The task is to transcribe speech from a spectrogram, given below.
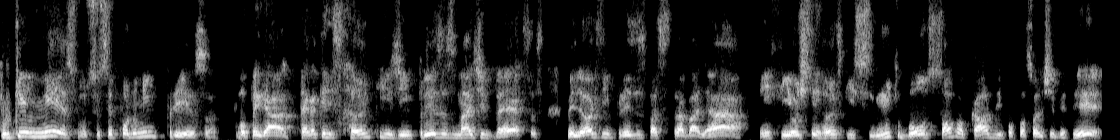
Porque mesmo se você for numa empresa, vou pegar, pega aqueles rankings de empresas mais diversas, melhores empresas para se trabalhar, enfim, hoje tem rankings muito bons, só focados em população LGBT,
